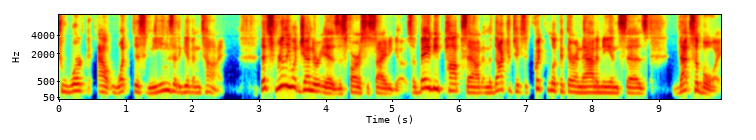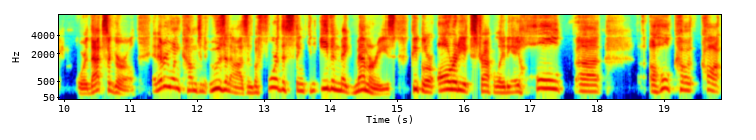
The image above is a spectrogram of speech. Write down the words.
to work out what this means at a given time. That's really what gender is as far as society goes. A baby pops out, and the doctor takes a quick look at their anatomy and says, That's a boy or that's a girl. And everyone comes in oohs and ahs. And before this thing can even make memories, people are already extrapolating a whole uh, a whole co- co-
